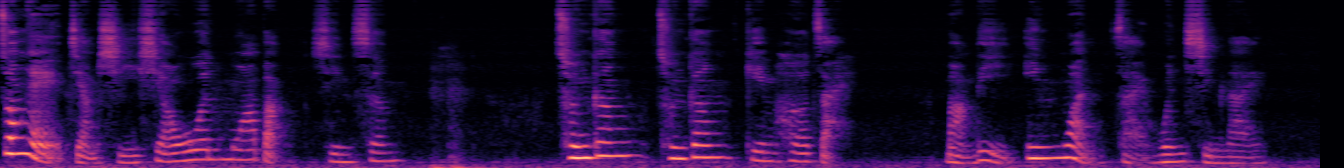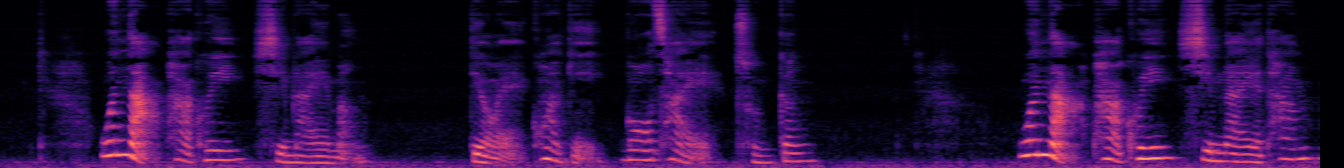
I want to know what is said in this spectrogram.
总会暂时消阮满腹心酸。春光，春光，今何在？望你永远在阮心内。阮若拍开心内的门，就会看见五彩的春光。阮若拍开心内的窗，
